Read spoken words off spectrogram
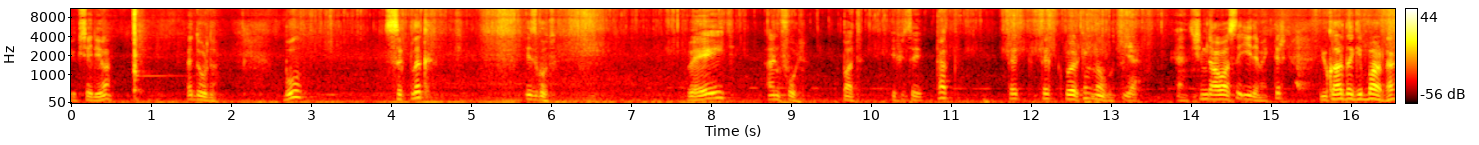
Yükseliyor. Ve durdu. Bu sıklık is good. Wait and full. But if you say tak tak tak working no good. Yeah. Yani şimdi havası iyi demektir. Yukarıdaki barda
